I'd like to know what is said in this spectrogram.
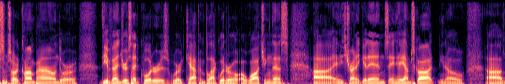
some sort of compound or the Avengers headquarters where Cap and Black Widow are watching this. Uh, and he's trying to get in, saying, Hey, I'm Scott. You know, uh,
